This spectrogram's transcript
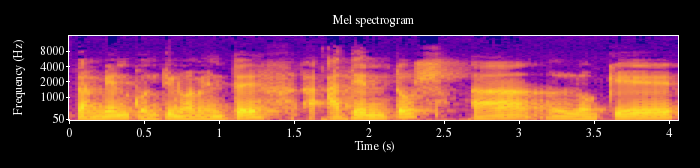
también continuamente atentos a lo que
